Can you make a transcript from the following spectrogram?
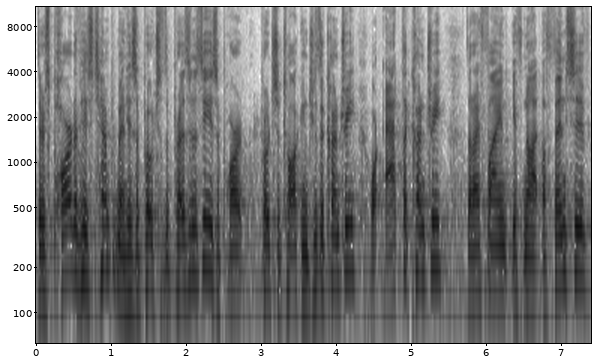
There's part of his temperament, his approach to the presidency, his part, approach to talking to the country or at the country that I find, if not offensive,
